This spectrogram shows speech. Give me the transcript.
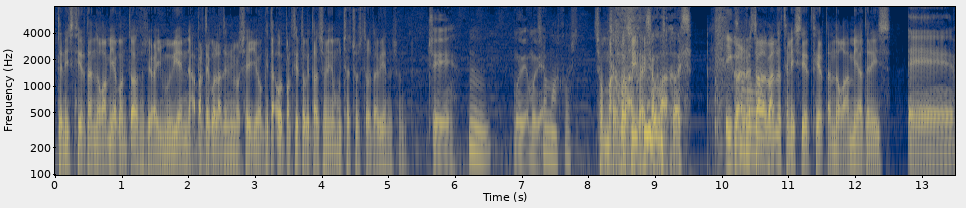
¿Tenéis cierta endogamia con todas? ¿Os lleváis muy bien? Aparte con la del mismo sello. ¿Qué tal? Oh, por cierto, ¿qué tal el sonido, muchachos? ¿Trata bien? ¿Son, Sí, Mm, muy bien, muy bien. son majos. son Son majos? y- bajos, son bajos. ¿Y con el Son resto de las majos. bandas tenéis cier- cierta endogamia? ¿Tenéis...? Eh,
